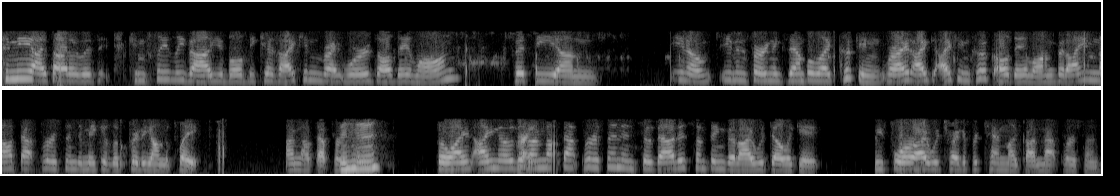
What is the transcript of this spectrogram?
To me, I thought it was completely valuable because I can write words all day long, but the um you know, even for an example like cooking, right? I I can cook all day long, but I am not that person to make it look pretty on the plate. I'm not that person. Mm-hmm. So I I know that Right. I'm not that person and so that is something that I would delegate before I would try to pretend like I'm that person.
